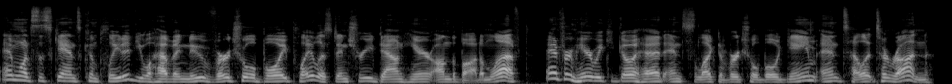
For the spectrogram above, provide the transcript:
And once the scan's completed, you will have a new Virtual Boy playlist entry down here on the bottom left. And from here, we can go ahead and select a Virtual Boy game and tell it to run.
